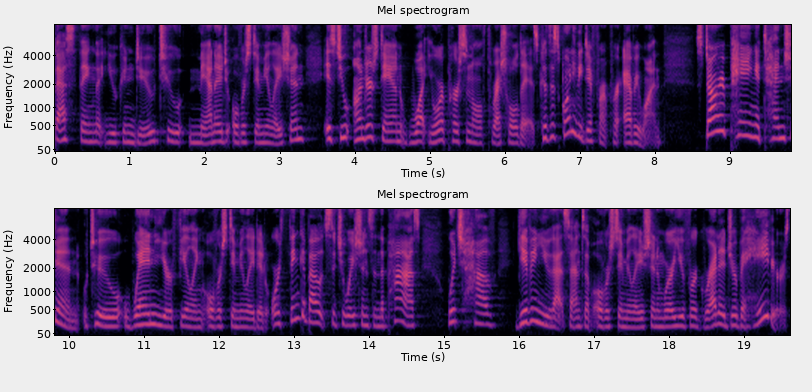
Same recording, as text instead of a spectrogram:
best thing that you can do to manage overstimulation is to understand what your personal threshold is, because it's going to be different for everyone. Start paying attention to when you're feeling overstimulated, or think about situations in the past which have given you that sense of overstimulation where you've regretted your behaviors.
